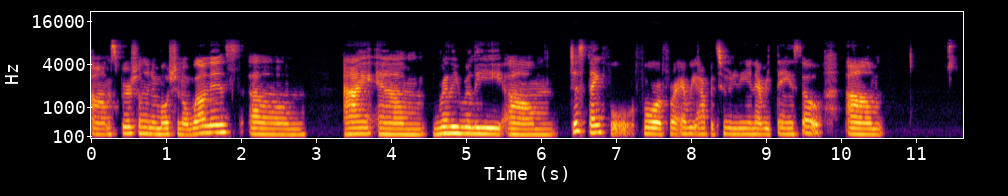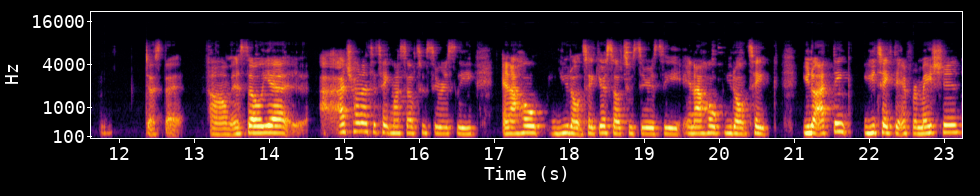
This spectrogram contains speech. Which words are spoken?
um, spiritual and emotional wellness. Um, I am really, really um, just thankful for for every opportunity and everything. So, um, just that. Um, and so, yeah, I, I, try not to take myself too seriously, and I hope you don't take yourself too seriously. And I hope you don't take, you know, I think you take the information,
